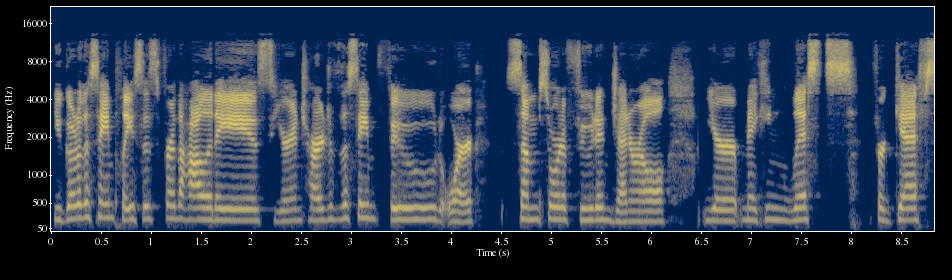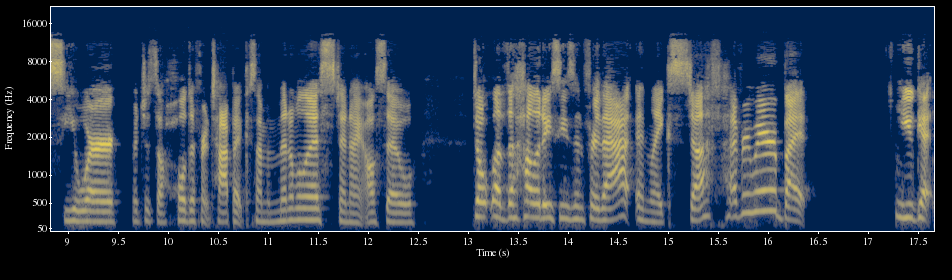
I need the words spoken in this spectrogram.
you go to the same places for the holidays, you're in charge of the same food or some sort of food in general. You're making lists for gifts, you're, which is a whole different topic because I'm a minimalist and I also don't love the holiday season for that and like stuff everywhere, but you get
